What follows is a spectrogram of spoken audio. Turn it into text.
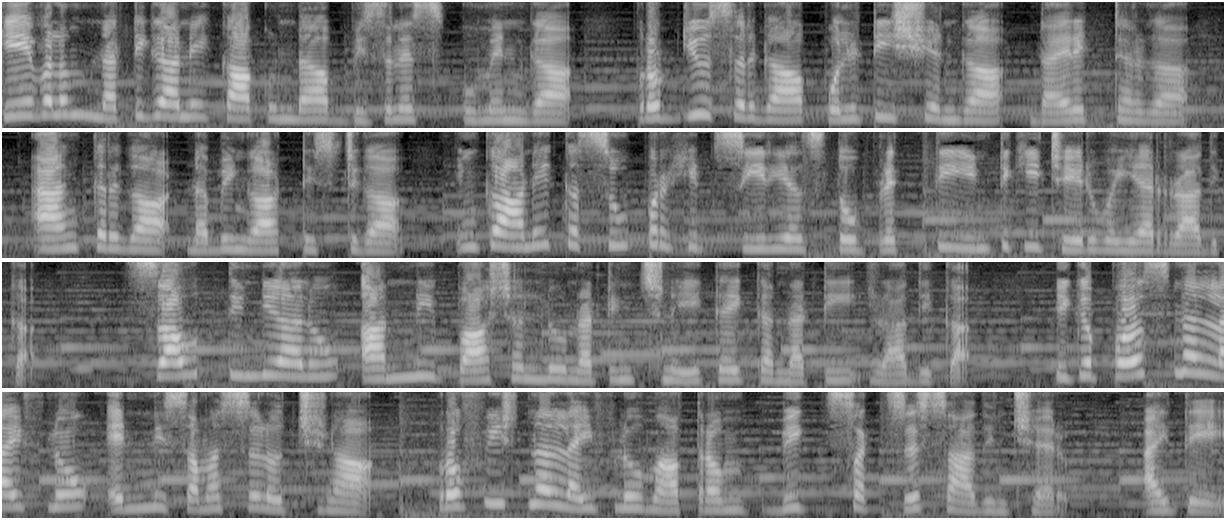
కేవలం నటిగానే కాకుండా బిజినెస్ ఉమెన్గా ప్రొడ్యూసర్గా పొలిటీషియన్గా డైరెక్టర్గా యాంకర్గా డబ్బింగ్ ఆర్టిస్ట్గా ఇంకా అనేక సూపర్ హిట్ సీరియల్స్తో ప్రతి ఇంటికి చేరువయ్యారు రాధిక. సౌత్ ఇండియాలో అన్ని భాషల్లో నటించిన ఏకైక నటి రాధిక. ఇక పర్సనల్ లైఫ్లో ఎన్ని సమస్యలు వచ్చినా ప్రొఫెషనల్ లైఫ్లో మాత్రం బిగ్ సక్సెస్ సాధించారు. అయితే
